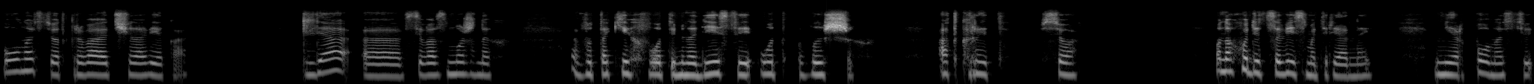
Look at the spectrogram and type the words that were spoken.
полностью открывает человека для э, всевозможных вот таких вот именно действий от высших. Открыт. Все. Он находится весь материальный мир полностью.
